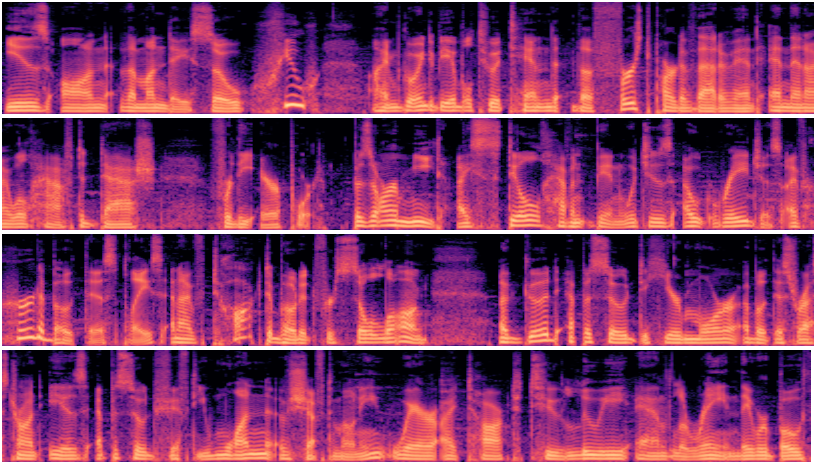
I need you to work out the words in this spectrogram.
is on the Monday. So, whew, I'm going to be able to attend the first part of that event, and then I will have to dash for the airport. Bazaar Meat, I still haven't been, which is outrageous. I've heard about this place and I've talked about it for so long. A good episode to hear more about this restaurant is episode 51 of Chef Cheftimony, where I talked to Louis and Lorraine. They were both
